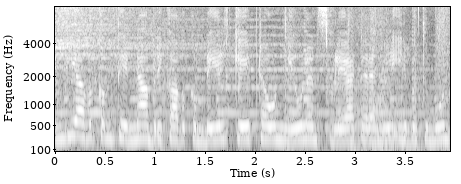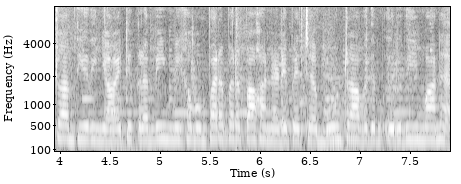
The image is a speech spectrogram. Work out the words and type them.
இந்தியாவுக்கும் தென்னாப்பிரிக்காவுக்கும் இடையில் கேப் டவுன் நியூலண்ட்ஸ் விளையாட்டரங்கில் இருபத்தி மூன்றாம் தேதி ஞாயிற்றுக்கிழமை மிகவும் பரபரப்பாக நடைபெற்ற மூன்றாவதும் இறுதியுமான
